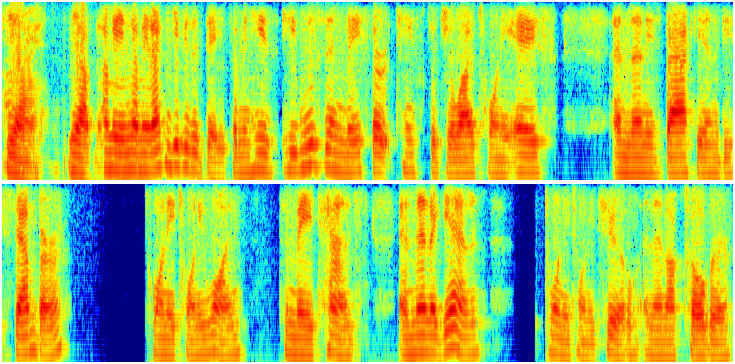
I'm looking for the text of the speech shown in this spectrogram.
All yeah. Right. Yeah. I mean, I mean, I can give you the dates. I mean, he's he moves in May 13th to July 28th, and then he's back in December 2021 to May 10th, and then again 2022, and then October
